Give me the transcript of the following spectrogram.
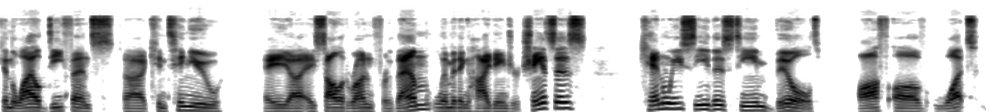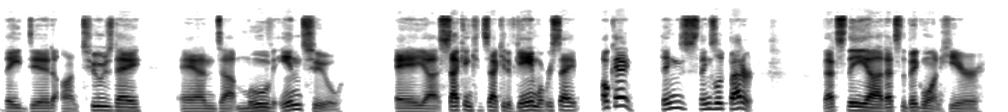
Can the Wild defense uh, continue a uh, a solid run for them, limiting high danger chances? Can we see this team build off of what they did on Tuesday and uh, move into a uh, second consecutive game where we say, okay, things things look better. That's the uh, that's the big one here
